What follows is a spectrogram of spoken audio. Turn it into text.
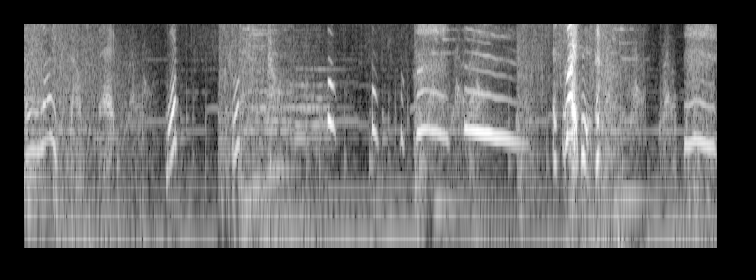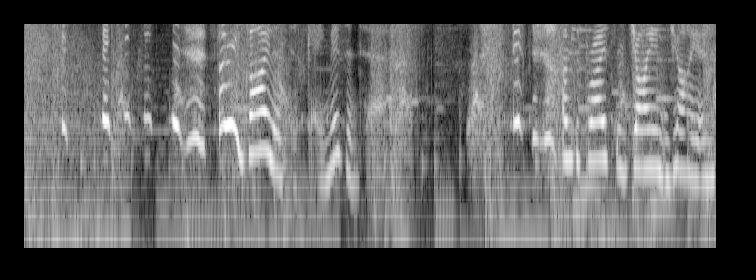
I like sound effects. What? What? Slice it! it's very violent this game, isn't it? I'm surprised the giant giant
